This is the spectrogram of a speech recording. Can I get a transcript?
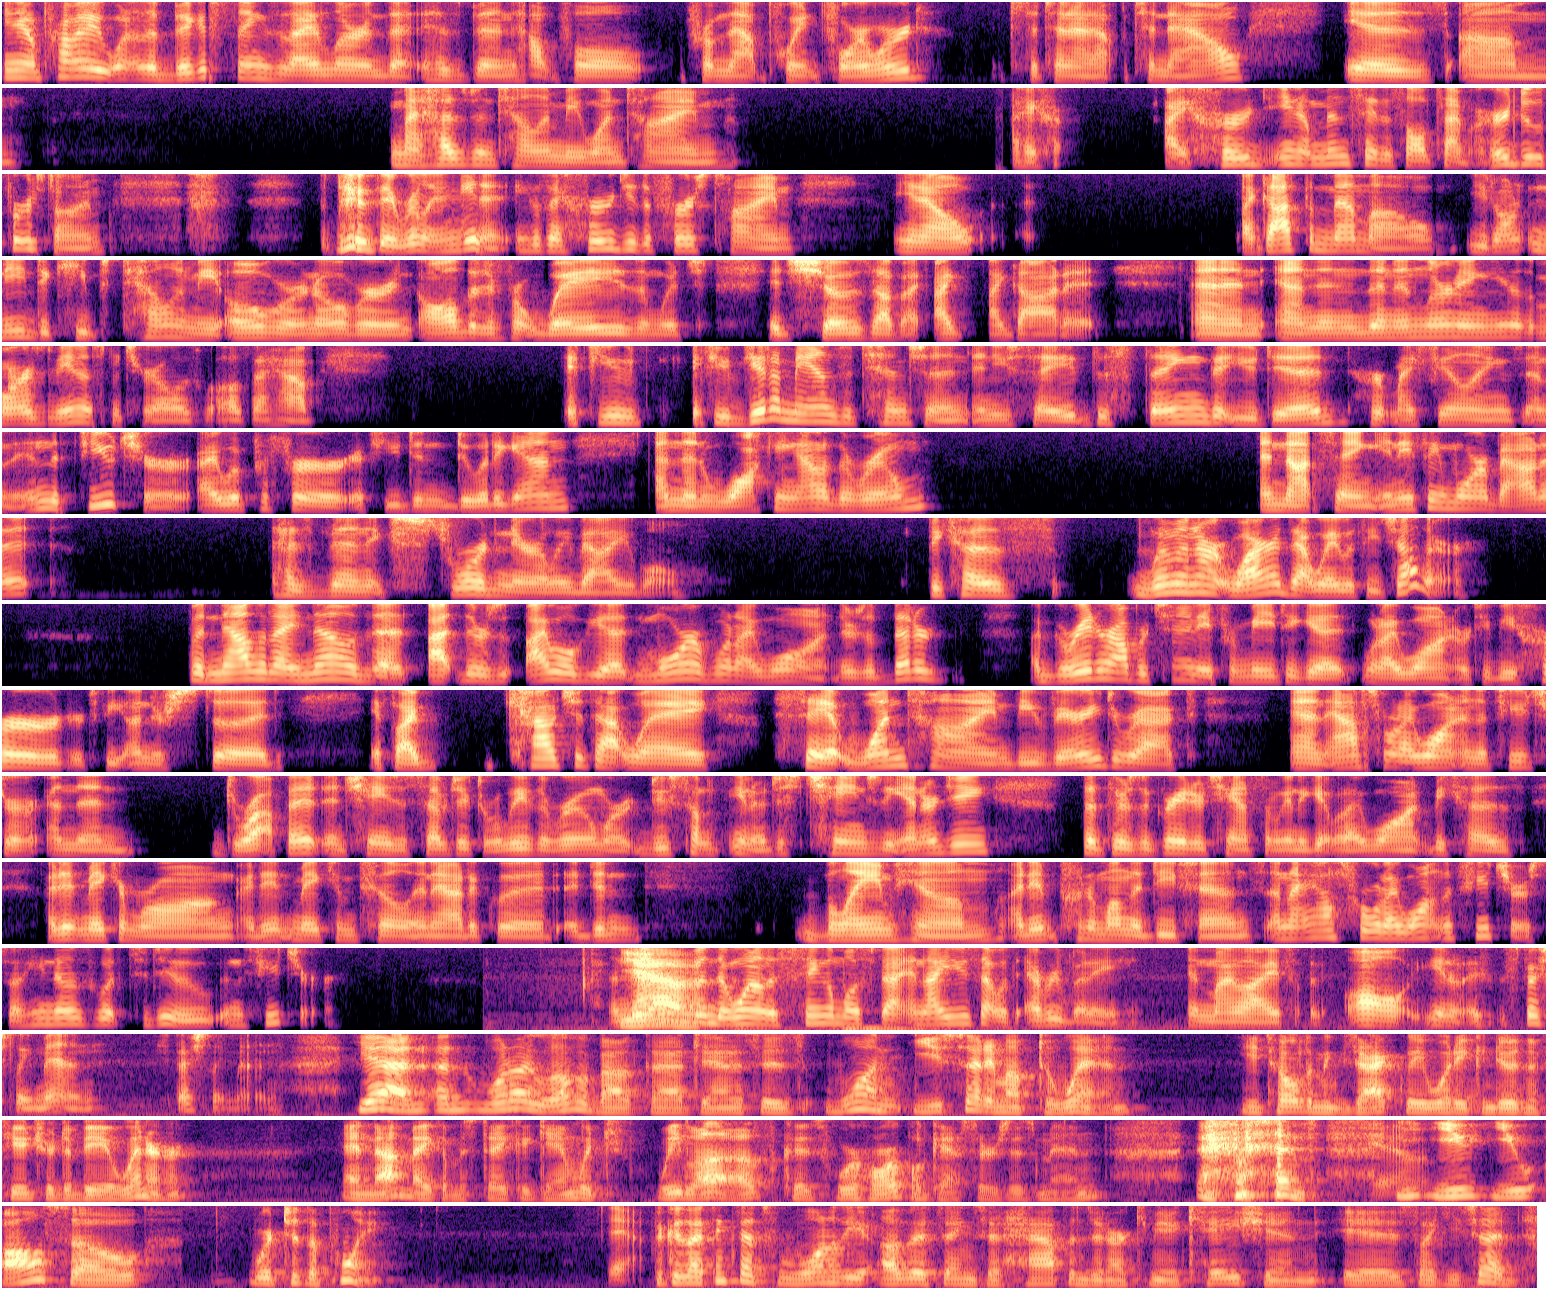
You know, probably one of the biggest things that I learned that has been helpful from that point forward to to now, to now is um, my husband telling me one time, I I heard you know men say this all the time. I heard you the first time, they, really mean it. He goes, I heard you the first time. You know, I got the memo. You don't need to keep telling me over and over in all the different ways in which it shows up. I, I, I got it. And and then then in learning, you know, the Mars Venus material as well as I have. If you if you get a man's attention and you say this thing that you did hurt my feelings, and in the future I would prefer if you didn't do it again, and then walking out of the room and not saying anything more about it has been extraordinarily valuable. Because women aren't wired that way with each other. But now that i know that I, there's i will get more of what i want there's a better a greater opportunity for me to get what i want or to be heard or to be understood. If i couch it that way say it one time be very direct and ask what i want in the future and then drop it and change the subject or leave the room or do something you know just change the energy that there's a greater chance i'm going to get what i want because i didn't make him wrong i didn't make him feel inadequate i didn't blame him. I didn't put him on the defense, and I asked for what I want in the future, so he knows what to do in the future. And that has been the one of the single most and I use that with everybody in my life, all you know, especially men, especially men. Yeah, and, and what I love about that, Janice, is one, you set him up to win. You told him exactly what he can do mm-hmm. in the future to be a winner and not make a mistake again, which we love because we're horrible guessers as men. and Yeah. you you also were to the point Yeah, because I think that's one of the other things that happens in our communication is like you said,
